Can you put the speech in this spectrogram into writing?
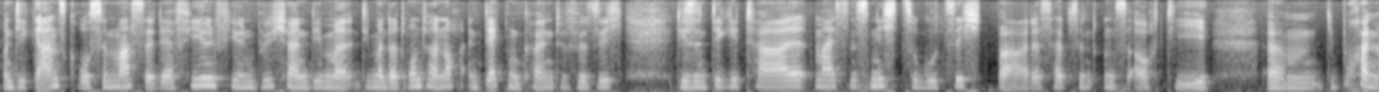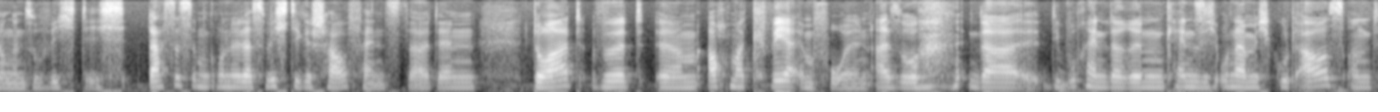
und die ganz große Masse der vielen, vielen Büchern, die man, die man darunter noch entdecken könnte für sich, die sind digital meistens nicht so gut sichtbar. Deshalb sind uns auch die, ähm, die Buchhandlungen so wichtig. Das ist im Grunde das wichtige Schaufenster, denn dort wird ähm, auch mal quer empfohlen. Also da die Buchhändlerinnen kennen sich unheimlich gut aus und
